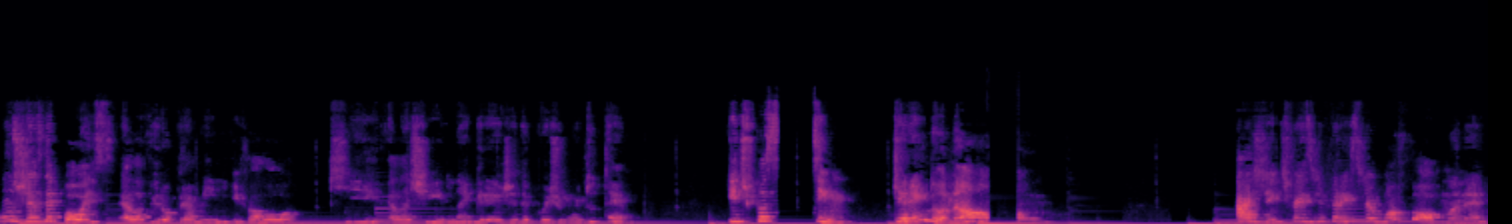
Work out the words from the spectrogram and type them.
Uns dias depois, ela virou para mim e falou que ela tinha ido na igreja depois de muito tempo. E, tipo assim, querendo ou não, gente fez diferença de alguma forma, né?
